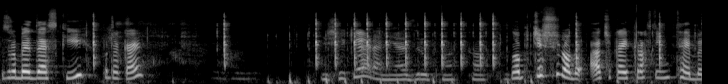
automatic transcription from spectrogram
Zrobię deski. Poczekaj. I siekierę nie zrób na. No przecież środek. A czekaj, crafting table.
